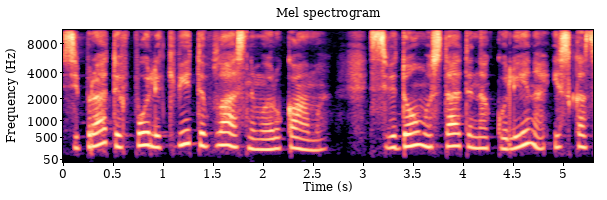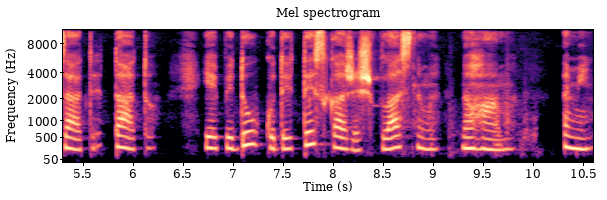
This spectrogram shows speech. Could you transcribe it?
зібрати в полі квіти власними руками, свідомо стати на коліна і сказати: Тато, я піду, куди ти скажеш власними ногами. Амінь.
